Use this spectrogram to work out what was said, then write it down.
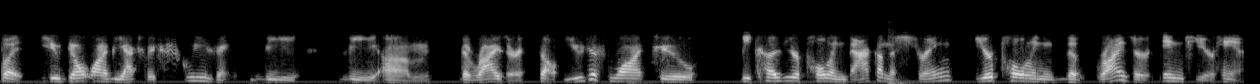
But you don't want to be actually squeezing the the um, the riser itself. You just want to, because you're pulling back on the string, you're pulling the riser into your hand.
